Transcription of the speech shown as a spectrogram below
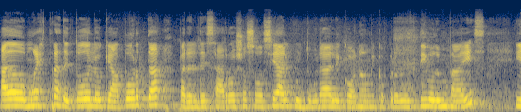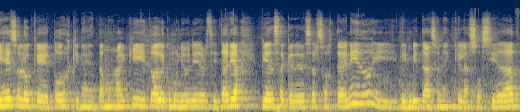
ha dado muestras de todo lo que aporta para el desarrollo social, cultural, económico, productivo de un país. Y es eso lo que todos quienes estamos aquí y toda la comunidad universitaria piensa que debe ser sostenido y la invitación es que la sociedad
